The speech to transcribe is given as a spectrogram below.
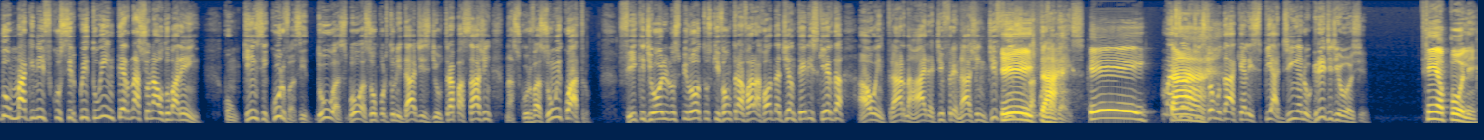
do magnífico circuito internacional do Bahrein. Com 15 curvas e duas boas oportunidades de ultrapassagem nas curvas 1 e 4. Fique de olho nos pilotos que vão travar a roda dianteira esquerda ao entrar na área de frenagem difícil da curva Eita. 10. Eita! Mas antes, vamos dar aquela espiadinha no grid de hoje. Quem é a pole?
